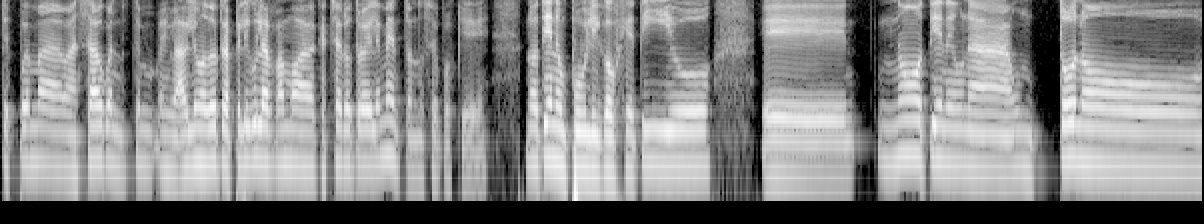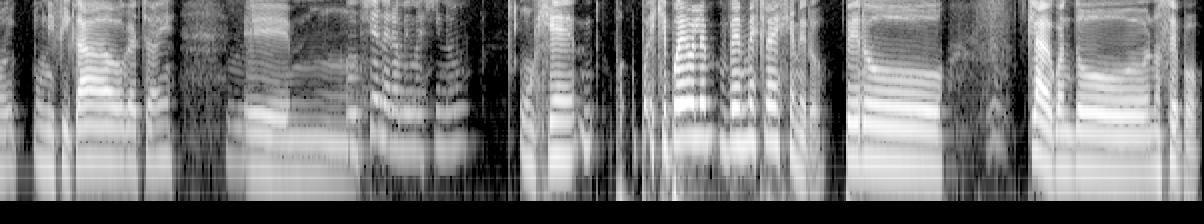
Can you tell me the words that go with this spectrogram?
después más avanzado, cuando tem- eh, hablemos de otras películas, vamos a cachar otros elementos, no sé, pues que no tiene un público objetivo, eh, no tiene una, un tono unificado, ¿cachai? Mm. Eh, mm, Un género, me imagino. un gen... Es que puede haber mezcla de género, pero... Claro, cuando, no sé, po,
